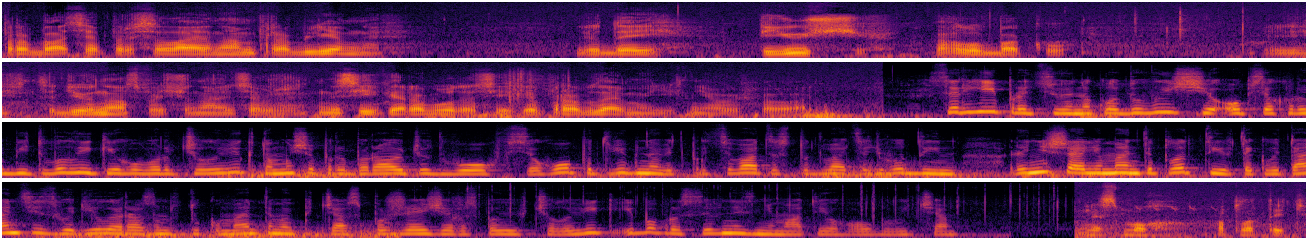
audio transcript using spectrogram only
пробація присилає нам проблемних людей, п'ющих глибоко. І тоді в нас починається вже не скільки робота, скільки проблеми їхнього виховання. Сергій працює на кладовищі. Обсяг робіт великий, говорить чоловік, тому що прибирають удвох. Всього потрібно відпрацювати 120 годин. Раніше аліменти платив, та квитанції згоріли разом з документами під час пожежі, розповів чоловік і попросив не знімати його обличчя. не смог оплатити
